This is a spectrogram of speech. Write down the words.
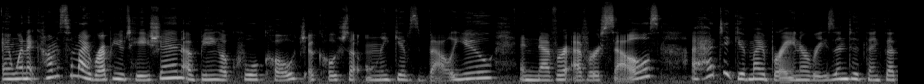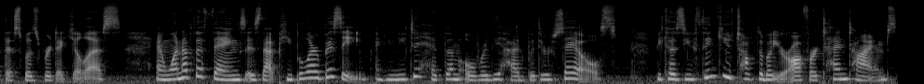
And when it comes to my reputation of being a cool coach, a coach that only gives value and never ever sells, I had to give my brain a reason to think that this was ridiculous. And one of the things is that people are busy and you need to hit them over the head with your sales. Because you think you've talked about your offer 10 times,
